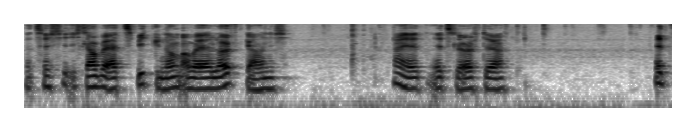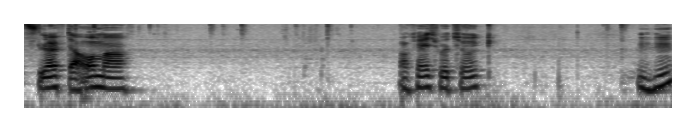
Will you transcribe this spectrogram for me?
Tatsächlich, ich glaube, er hat Speed genommen, aber er läuft gar nicht. Ah, jetzt, jetzt läuft er. Jetzt läuft der mal. Okay, ich will zurück. Mhm.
